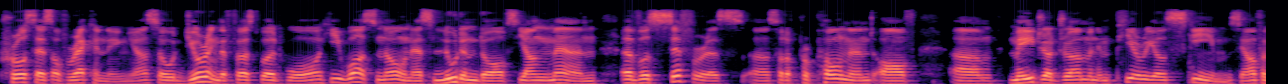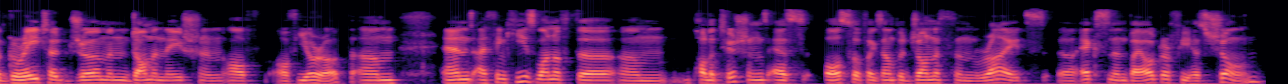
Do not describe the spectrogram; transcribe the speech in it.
process of reckoning. Yeah, so during the First World War, he was known as Ludendorff's young man, a vociferous uh, sort of proponent of um, major German imperial schemes, yeah, of a greater German domination of of Europe. Um, and I think he's one of the um, politicians, as also, for example, Jonathan Wright's uh, excellent biography has shown,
